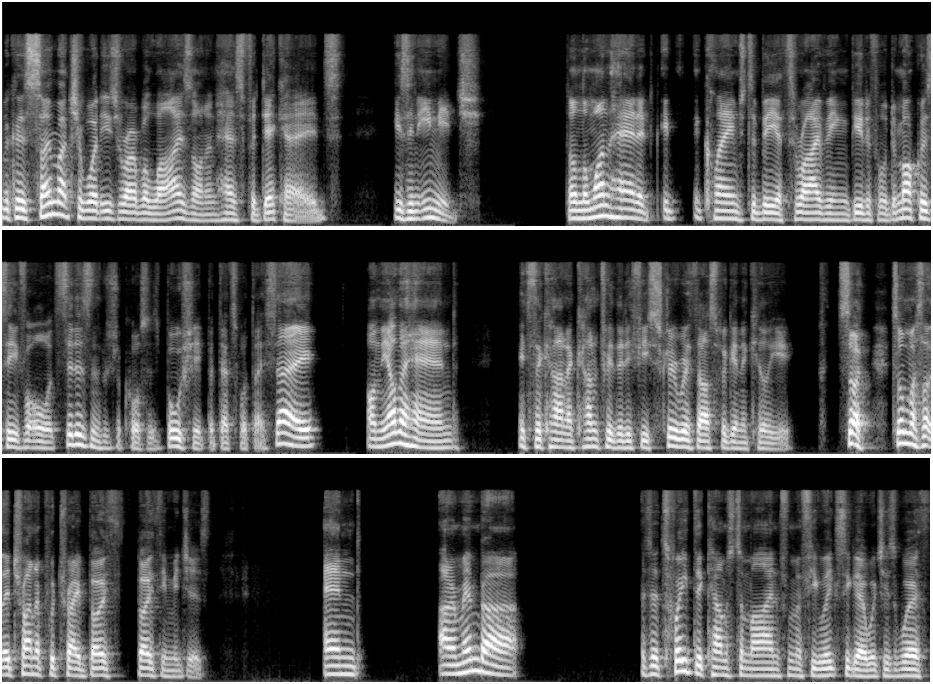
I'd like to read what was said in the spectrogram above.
Because so much of what Israel relies on and has for decades is an image. On the one hand, it, it, it claims to be a thriving, beautiful democracy for all its citizens, which of course is bullshit, but that's what they say. On the other hand, it's the kind of country that if you screw with us, we're going to kill you. So it's almost like they're trying to portray both both images. And I remember there's a tweet that comes to mind from a few weeks ago, which is worth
